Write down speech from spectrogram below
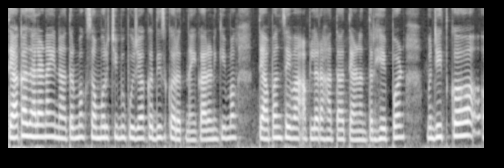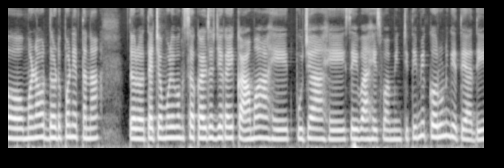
त्या का झाल्या नाही ना तर मग समोरची मी पूजा कधीच करत नाही. कारण की मग त्या पण सेवा आपल्या राहतात त्यानंतर हे पण म्हणजे इतकं मनावर दडपण येतं ना. तर त्याच्यामुळे मग सकाळचं जे काही कामं आहेत पूजा आहे सेवा आहे स्वामींची ती मी करून घेते आधी.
